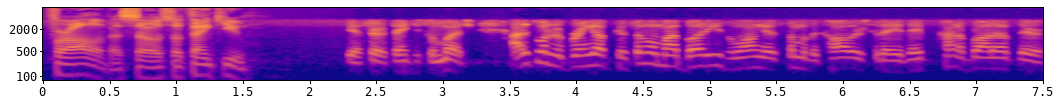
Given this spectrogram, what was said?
for all of us. So so thank you. Yes, sir. Thank you so much. I just wanted to bring up because some of my buddies, along as some of the callers today, they've kind of brought up their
